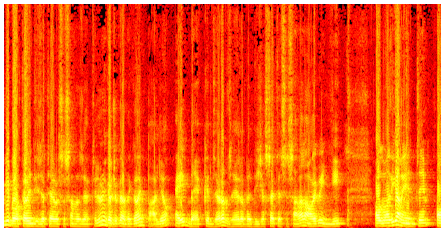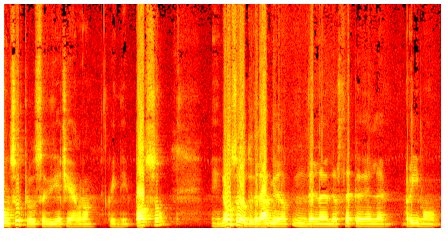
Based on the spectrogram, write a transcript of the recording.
mi porta a 27,67€. L'unica giocata che ho in palio è il back 0-0 per 17,69, quindi automaticamente ho un surplus di 10 euro. Quindi posso eh, non solo tutelarmi dello, del, dello step del primo,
